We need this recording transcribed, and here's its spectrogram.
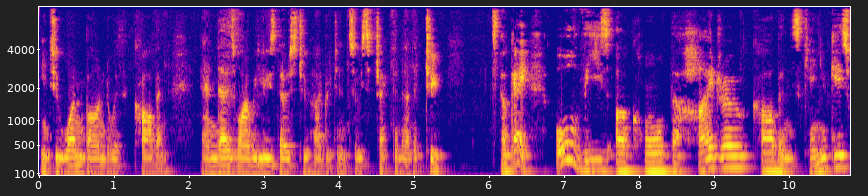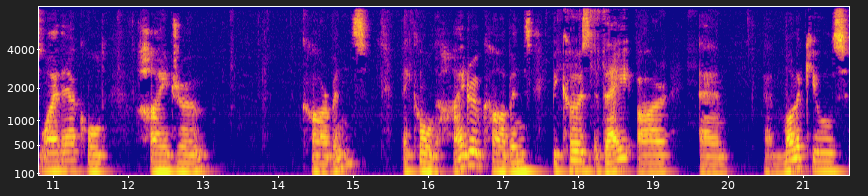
into one bond with carbon. And that is why we lose those two hydrogens so we subtract another two. Okay all these are called the hydrocarbons. Can you guess why they are called hydrocarbons. They're called hydrocarbons because they are um, uh, molecules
